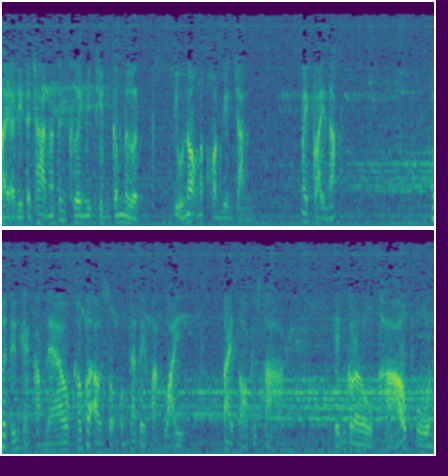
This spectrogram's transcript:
ในอดีตชาตินั้นท่านเคยมีถิ่นกำเนิดอยู่นอกนครเวียงจันทร์ไม่ไกลนัก เมื่อถึงแก่กรรมแล้วเขาก็เอาศพของท่านไปฝังไว้ ใต้ต่อพุทราเห็นกระโหลกขาวโพลน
